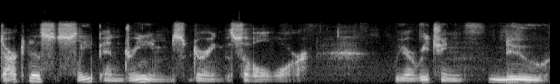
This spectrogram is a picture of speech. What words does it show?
Darkness, Sleep, and Dreams During the Civil War. We are reaching new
